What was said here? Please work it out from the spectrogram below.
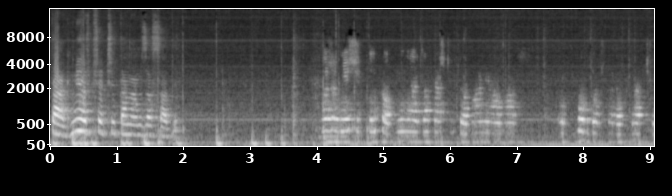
Tak, Miłosz przeczyta nam zasady. Może wnieść kilka opiniach, zakaz citowania oraz od 2 do 4 graczy.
